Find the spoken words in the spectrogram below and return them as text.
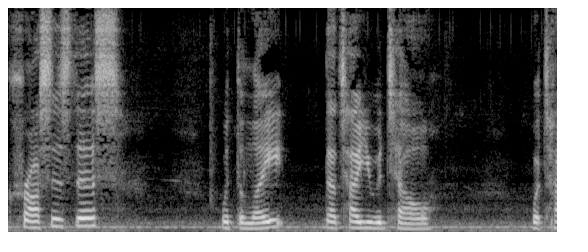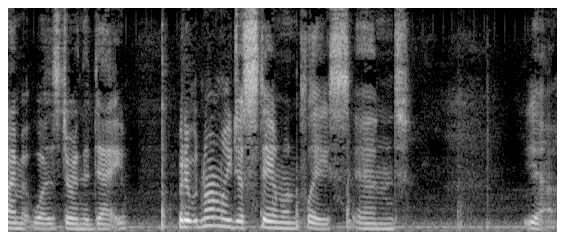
crosses this with the light, that's how you would tell what time it was during the day. But it would normally just stay in one place, and yeah.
